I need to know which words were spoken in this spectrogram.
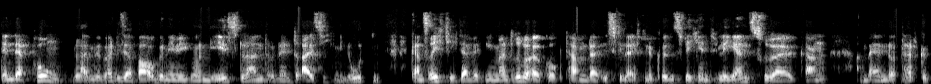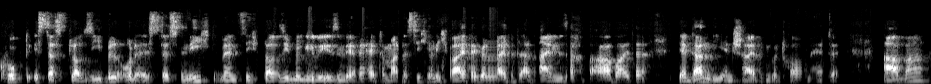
Denn der Punkt, bleiben wir bei dieser Baugenehmigung in Estland und in 30 Minuten, ganz richtig, da wird niemand drüber geguckt haben, da ist vielleicht eine künstliche Intelligenz drüber gegangen am Ende und hat geguckt, ist das plausibel oder ist das nicht? Wenn es nicht plausibel gewesen wäre, hätte man das sicherlich weitergeleitet an einen Sachbearbeiter, der dann die Entscheidung getroffen hätte. Aber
